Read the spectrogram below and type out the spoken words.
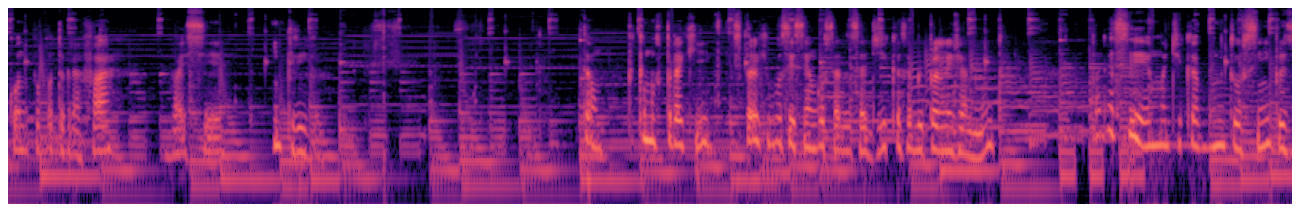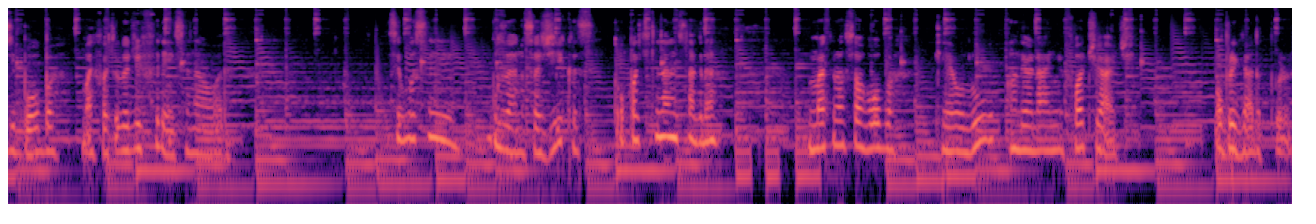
Quando for fotografar, vai ser incrível. Então, ficamos por aqui. Espero que vocês tenham gostado dessa dica sobre planejamento. Parece uma dica muito simples e boba, mas faz toda a diferença na hora. Se você usar nossas dicas, compartilhe lá no Instagram. Marque nosso arroba, que é o Lu Underline. Obrigado por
